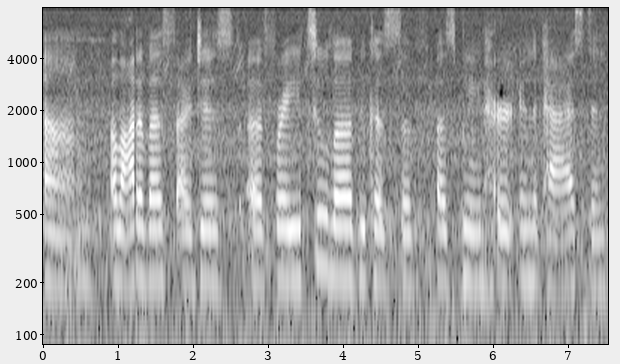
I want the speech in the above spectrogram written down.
um, a lot of us are just afraid to love because of us being hurt in the past. And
